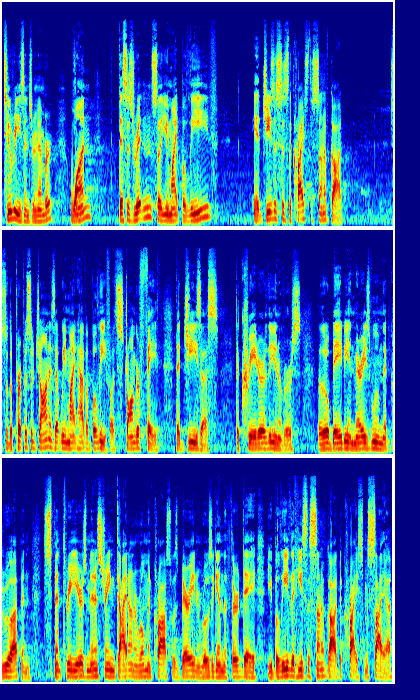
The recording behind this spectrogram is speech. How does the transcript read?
Two reasons, remember. One, this is written so you might believe it, Jesus is the Christ, the Son of God. So the purpose of John is that we might have a belief, a stronger faith that Jesus, the creator of the universe, the little baby in Mary's womb that grew up and spent three years ministering, died on a Roman cross, was buried, and rose again the third day. You believe that he's the Son of God, the Christ, Messiah,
